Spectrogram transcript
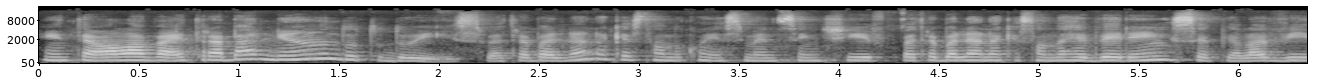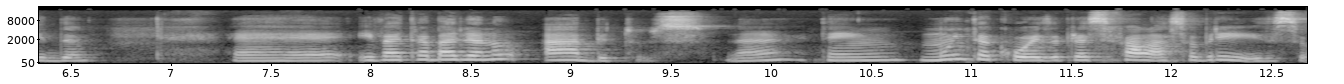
Então ela vai trabalhando tudo isso, vai trabalhando a questão do conhecimento científico, vai trabalhando a questão da reverência pela vida. É, e vai trabalhando hábitos, né? Tem muita coisa para se falar sobre isso.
